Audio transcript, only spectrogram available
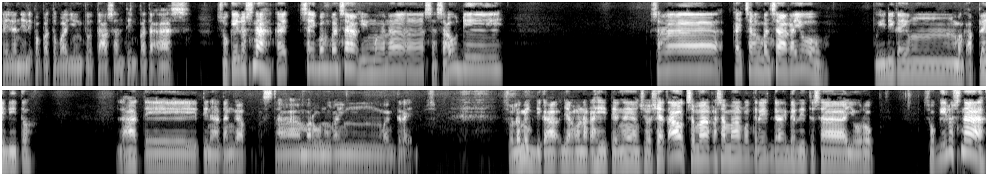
kailan nila ipapatupad yung 2010 pataas. So kilos na kahit sa ibang bansa, yung mga na sa Saudi, sa kahit saang bansa kayo, pwede kayong mag-apply dito. Lahat eh tinatanggap basta marunong kayong mag-drive. So lamig, di, ka, di ako nakahitir ngayon. So shout out sa mga kasamahan ko trail driver dito sa Europe. So kilos na.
